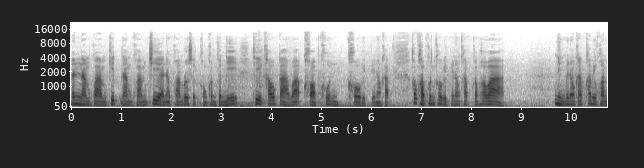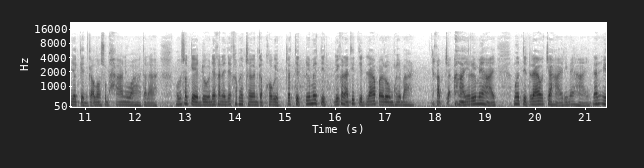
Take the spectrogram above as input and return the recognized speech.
นั่นนำความคิดนำความเชื่อนำความรู้สึกของคนคนนี้ ที่เขากล่าวว่าขอบคุณโควิดพี่น้องครับเขาขอบคุณโควิดพี่น้องครับก็เพราะว่า หนึ่งพี่น้องครับเขามีความยาเก่งกับอัลลอฮฺสุบฮานุวาตะลาผมสังเกตดูในขณะที่เขาเผชิญกับโควิด จะติดหรือไม่ติด หรือขณะที่ติดแล้วไปโรงพยาบาลนะครับจะหายหรือไม่หาย เมื่อติดแล้วจะหายหรือไม่หาย นั้นมี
